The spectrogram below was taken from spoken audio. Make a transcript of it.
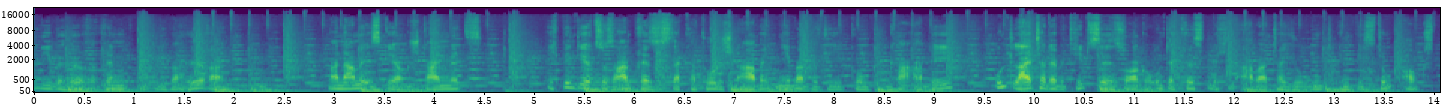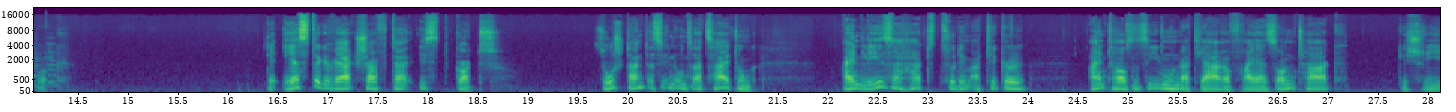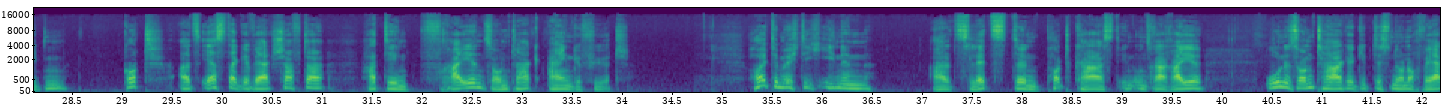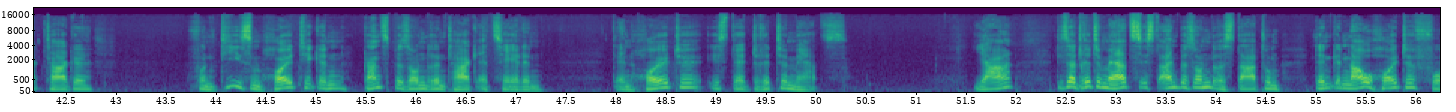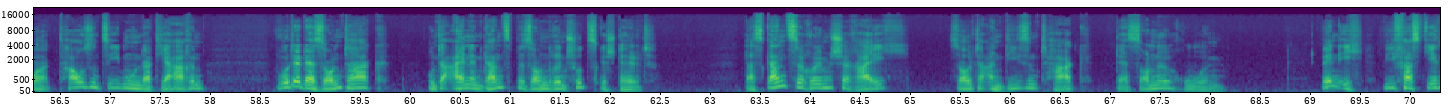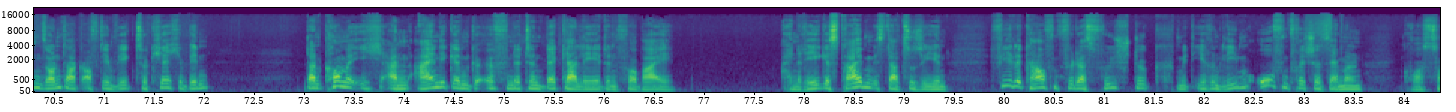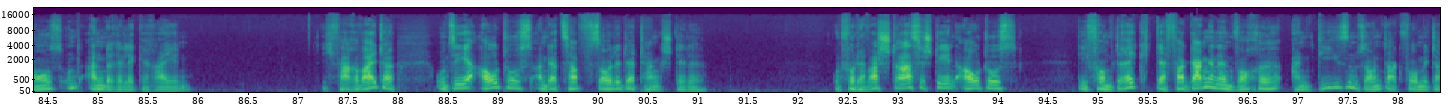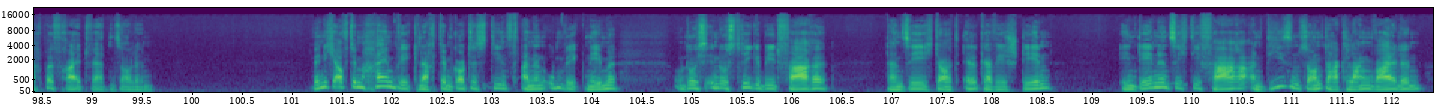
Liebe Hörerinnen und lieber Hörer. Mein Name ist Georg Steinmetz. Ich bin Diözesanpräses der katholischen Arbeitnehmerbewegung KAB und Leiter der Betriebsseelsorge und der christlichen Arbeiterjugend im Bistum Augsburg. Der erste Gewerkschafter ist Gott. So stand es in unserer Zeitung. Ein Leser hat zu dem Artikel 1700 Jahre freier Sonntag geschrieben, Gott als erster Gewerkschafter hat den freien Sonntag eingeführt. Heute möchte ich Ihnen als letzten Podcast in unserer Reihe Ohne Sonntage gibt es nur noch Werktage von diesem heutigen ganz besonderen Tag erzählen. Denn heute ist der 3. März. Ja, dieser 3. März ist ein besonderes Datum, denn genau heute vor 1700 Jahren wurde der Sonntag unter einen ganz besonderen Schutz gestellt. Das ganze römische Reich sollte an diesem Tag der Sonne ruhen. Wenn ich, wie fast jeden Sonntag, auf dem Weg zur Kirche bin, dann komme ich an einigen geöffneten Bäckerläden vorbei. Ein reges Treiben ist da zu sehen. Viele kaufen für das Frühstück mit ihren lieben ofenfrische Semmeln, Croissants und andere Leckereien. Ich fahre weiter und sehe Autos an der Zapfsäule der Tankstelle. Und vor der Waschstraße stehen Autos, die vom Dreck der vergangenen Woche an diesem Sonntagvormittag befreit werden sollen. Wenn ich auf dem Heimweg nach dem Gottesdienst einen Umweg nehme und durchs Industriegebiet fahre, dann sehe ich dort Lkw stehen, in denen sich die Fahrer an diesem Sonntag langweilen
